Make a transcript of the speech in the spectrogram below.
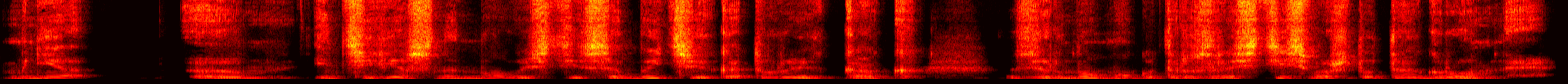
мне э, интересны новости и события, которые как зерно могут разрастись во что-то огромное,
